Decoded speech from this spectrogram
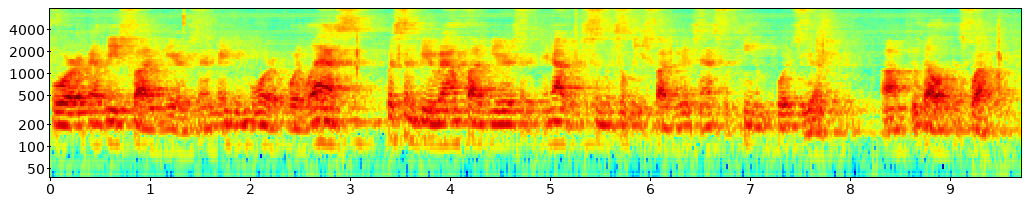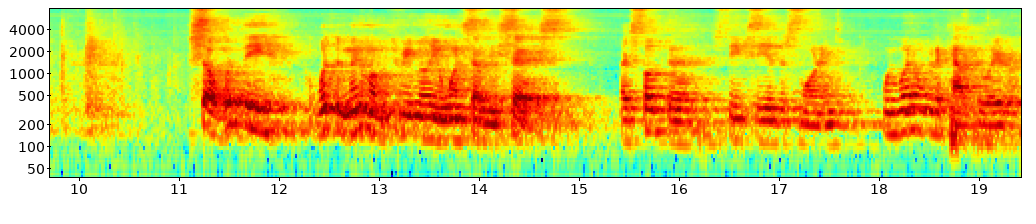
for at least five years, and maybe more or less, but it's gonna be around five years, and I would assume it's at least five years, and that's what Keenan and Porzio, um, developed as well. So with the, with the minimum three million one seventy-six, I spoke to Steve Sia this morning. We went over the calculator,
